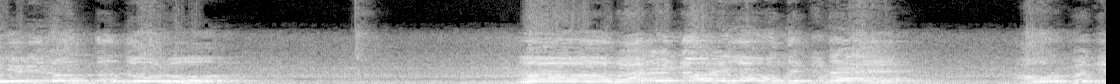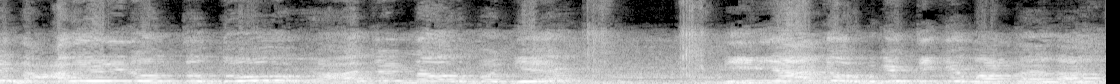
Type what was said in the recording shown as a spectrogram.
ಹೇಳಿರುವಂಥದ್ದವರು ರಾಜಣ್ಣ ಅವರೆಲ್ಲ ಒಂದು ಕಡೆ ಅವ್ರ ಬಗ್ಗೆ ನಾನು ಹೇಳಿರುವಂಥದ್ದು ರಾಜಣ್ಣ ಅವ್ರ ಬಗ್ಗೆ ನೀನು ಯಾಕೆ ಅವ್ರ ಬಗ್ಗೆ ಟೀಕೆ ಮಾಡ್ತಾ ಇಲ್ಲ ಅಂತ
